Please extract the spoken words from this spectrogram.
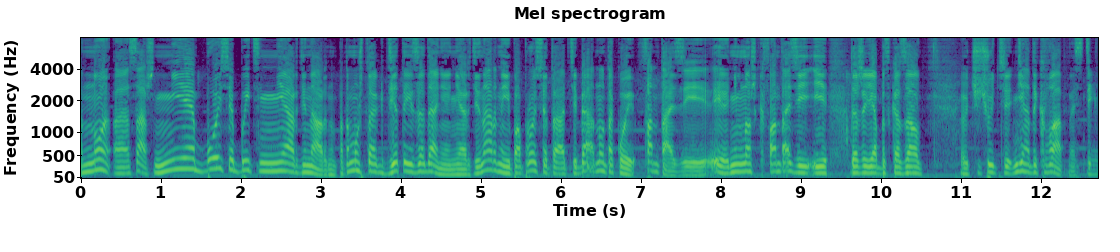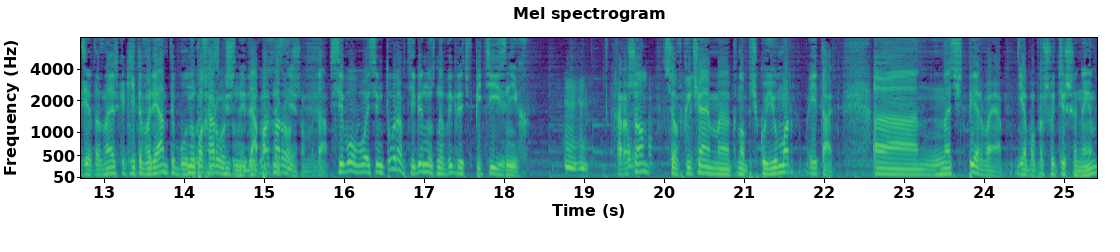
но, э, Саш, не бойся быть неординарным, потому что где-то и задания неординарные, и попросят от тебя, ну, такой фантазии, э, немножко фантазии, и даже, я бы сказал, чуть-чуть неадекватности где-то, знаешь, какие-то варианты будут. Ну, по-хорошему. Да, по-хорошему, да. Всего 8 туров, тебе нужно выиграть в пяти из них. Мгм. Хорошо? Все, включаем кнопочку юмор. Итак, э, значит, первое. Я попрошу тишины.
